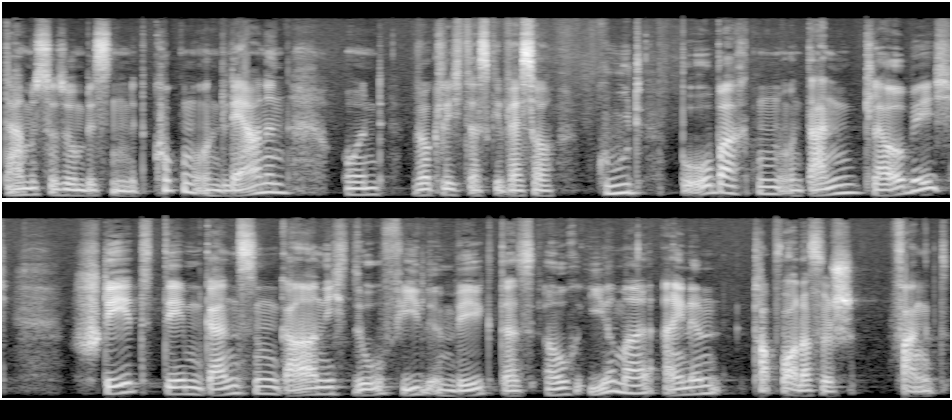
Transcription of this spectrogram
da müsst ihr so ein bisschen mit gucken und lernen und wirklich das Gewässer gut beobachten. Und dann, glaube ich, steht dem Ganzen gar nicht so viel im Weg, dass auch ihr mal einen Topwaterfisch fangt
